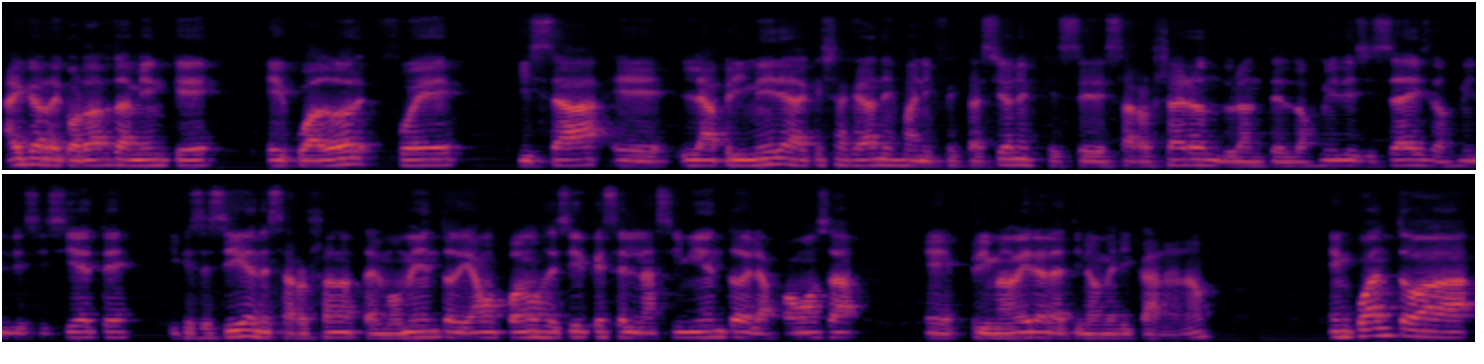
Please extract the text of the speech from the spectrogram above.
Hay que recordar también que Ecuador fue quizá la primera de aquellas grandes manifestaciones que se desarrollaron durante el 2016-2017 y que se siguen desarrollando hasta el momento, digamos, podemos decir que es el nacimiento de la famosa eh, primavera latinoamericana, ¿no? En cuanto a,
